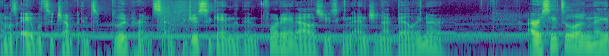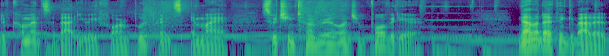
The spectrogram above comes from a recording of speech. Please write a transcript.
and was able to jump into blueprints and produce a game within 48 hours using an engine I barely know. I received a lot of negative comments about UE4 and blueprints in my switching to Unreal Engine 4 video. Now that I think about it,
